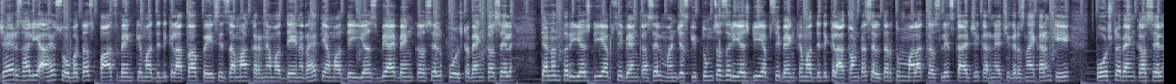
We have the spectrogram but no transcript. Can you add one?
जाहीर झाली आहे. सोबतच पाच बँकेमध्ये देखील आता पैसे जमा करण्यामध्ये येणार आहेत. यामध्ये एस बी आय बँक असेल पोस्ट बँक असेल त्यानंतर H D F C bank असेल. म्हणजेच की तुमचं जर एच डी एफ सी बँकेमध्ये देखील अकाउंट असेल तर तुम्हाला कसलीच काळजी करण्याची गरज नाही. कारण की पोस्ट बँक असेल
